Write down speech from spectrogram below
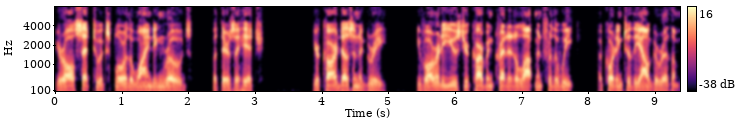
You're all set to explore the winding roads, but there's a hitch. Your car doesn't agree. You've already used your carbon credit allotment for the week, according to the algorithm.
